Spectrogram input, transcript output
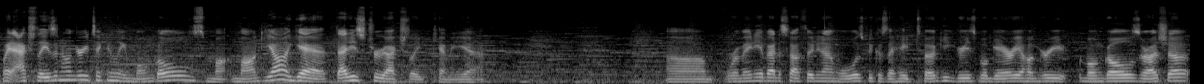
Wait, actually, isn't Hungary technically Mongols? Ma Magyar? Yeah, that is true, actually, Kemi, yeah. Um, Romania about to start 39 wars because they hate Turkey, Greece, Bulgaria, Hungary, Mongols, Russia.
